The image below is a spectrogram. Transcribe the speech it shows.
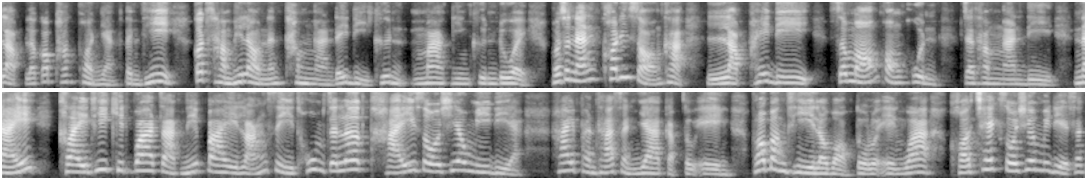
หลับแล้วก็พักผ่อนอย่างเต็มที่ก็จะทำให้เรานั้นทำงานได้ดีขึ้นมากยิ่งขึ้นด้วย เพราะฉะนั้นข้อที่สองค่ะ หลับให้ดี สมองของคุณจะทำงานดี ไหนใครที่คิดว่าจากนี้ไปหลังสี่ทุ่มจะเลิกไถโซเชียลมีเดียให้พันธสัญญากับตัวเอง เพราะบางทีเราบอกตัวเราเองว่าขอเช็คโซเชียลมีเดียสัก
